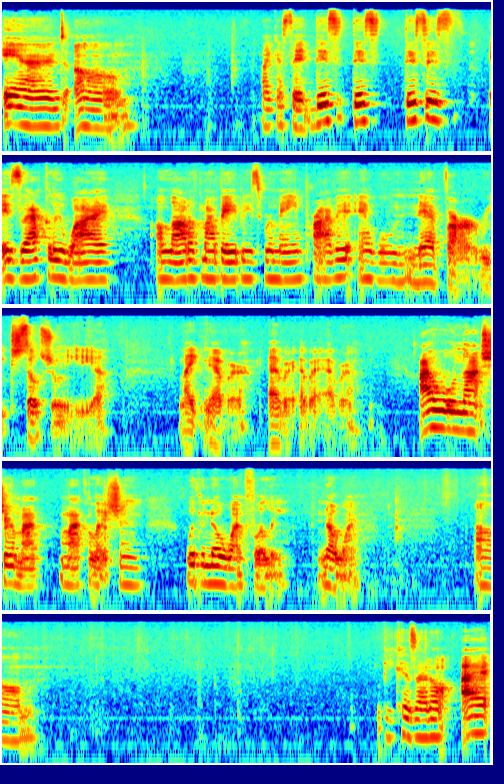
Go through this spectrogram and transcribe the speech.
and um, like I said, this this this is exactly why a lot of my babies remain private and will never reach social media. Like never, ever, ever, ever. I will not share my, my collection with no one fully. No one. Um, because I don't, I,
